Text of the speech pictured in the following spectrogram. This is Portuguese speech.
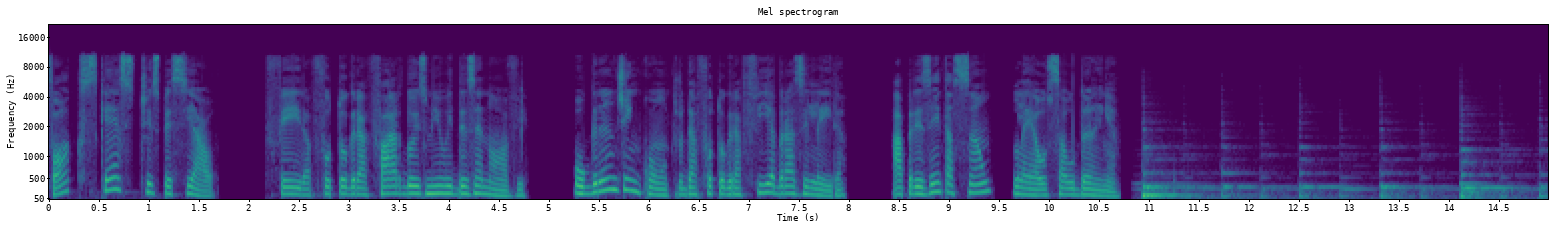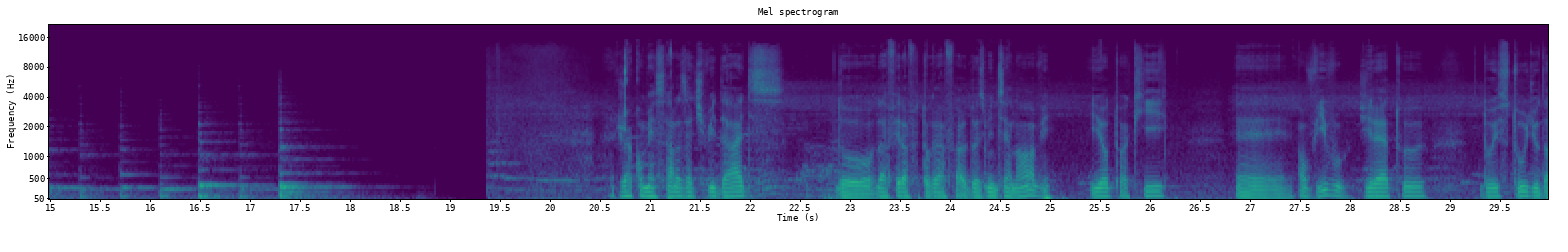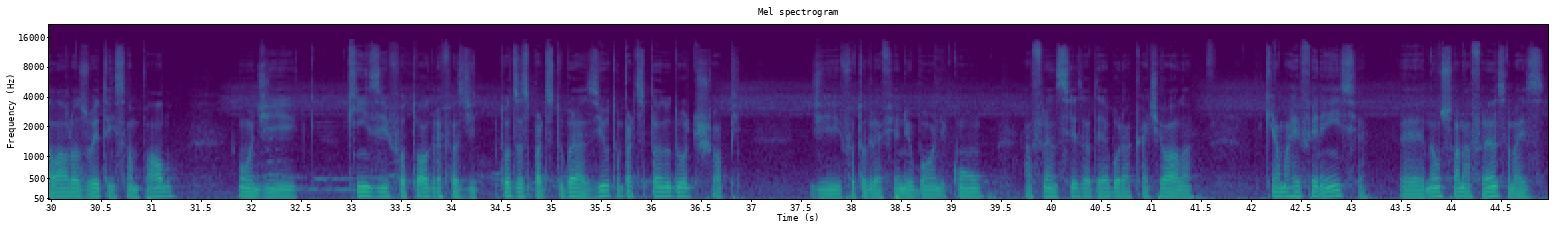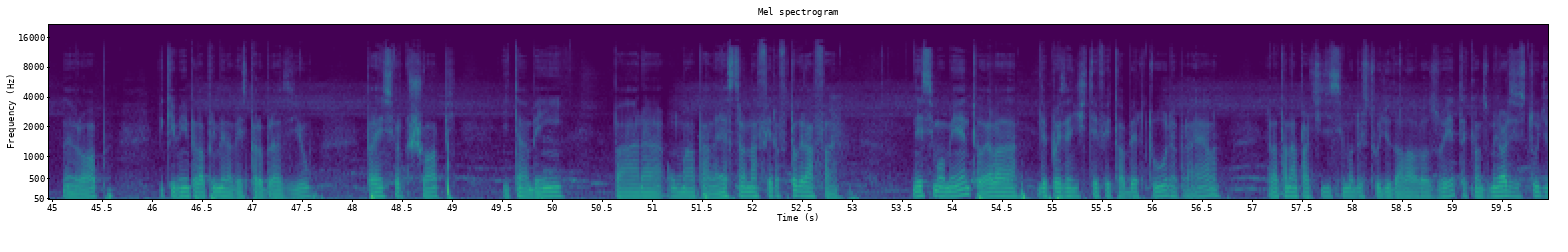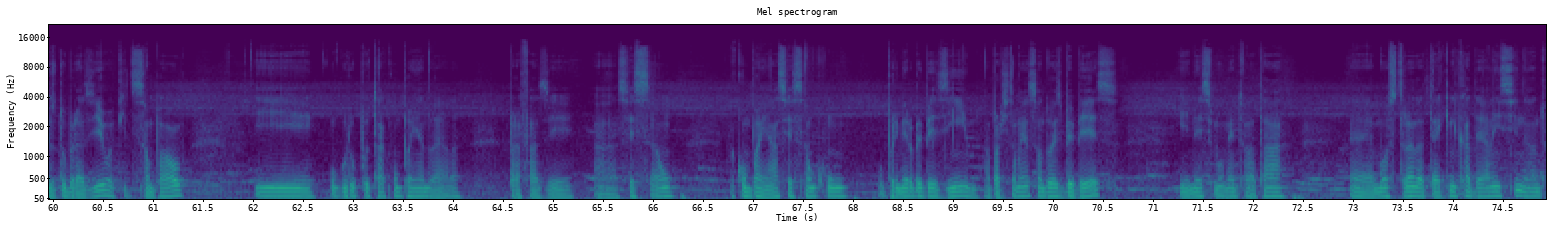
Foxcast Especial. Feira Fotografar 2019. O grande encontro da fotografia brasileira. Apresentação: Léo Saldanha. Já começaram as atividades do, da Feira Fotografar 2019 e eu tô aqui é, ao vivo, direto do estúdio da Laura Azueta em São Paulo, onde 15 fotógrafas de todas as partes do Brasil estão participando do workshop de fotografia newborn com a francesa Débora Catiola, que é uma referência é, não só na França, mas na Europa, e que vem pela primeira vez para o Brasil para esse workshop e também para uma palestra na Feira Fotografar. Nesse momento, ela, depois a gente ter feito a abertura para ela, ela está na parte de cima do estúdio da Laura Ozueta, que é um dos melhores estúdios do Brasil, aqui de São Paulo, e o grupo está acompanhando ela para fazer a sessão, acompanhar a sessão com o primeiro bebezinho. A partir da manhã são dois bebês, e nesse momento ela está é, mostrando a técnica dela, ensinando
